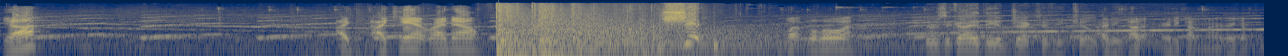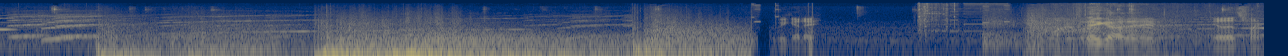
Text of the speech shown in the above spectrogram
Yeah? I I can't right now. Shit! What, what, what, what? There's a guy at the objective he killed. I already me. got it, I already got him, I already got him. We got A. They got A. Yeah, that's fine.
